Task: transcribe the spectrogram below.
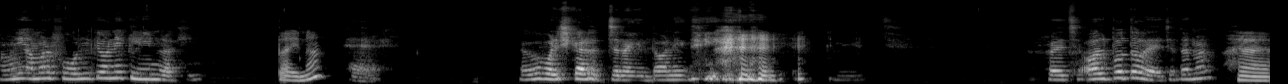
আমি আমার ফোনকে অনেক ক্লিন রাখি। তাই না? হ্যাঁ। দেখো পরিষ্কার হচ্ছে না কিন্তু অনেক দিন হয়েছে অল্প তো হয়েছে তাই না? হ্যাঁ।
